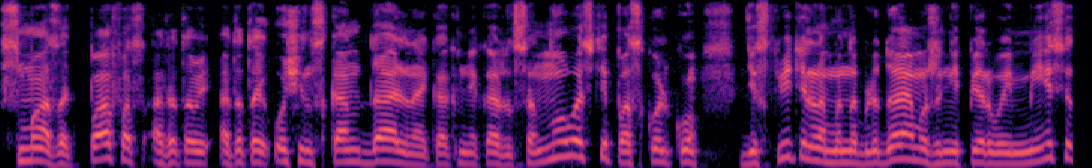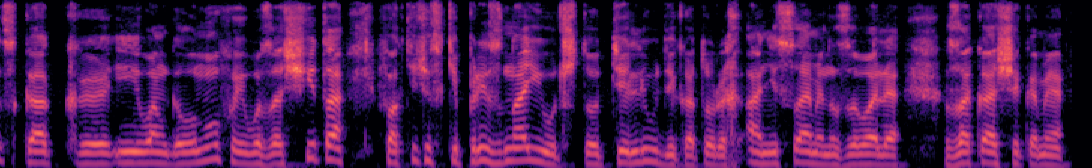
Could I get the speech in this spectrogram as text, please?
смазать пафос от этой, от этой очень скандальной, как мне кажется, новости, поскольку действительно мы наблюдаем уже не первый месяц, как и Иван Голунов, и его защита фактически признают, что те люди, которых они сами называли заказчиками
